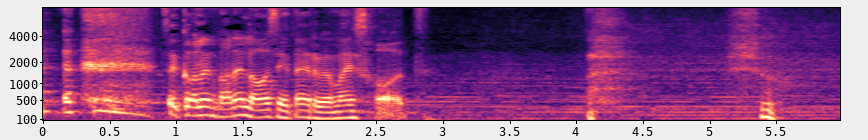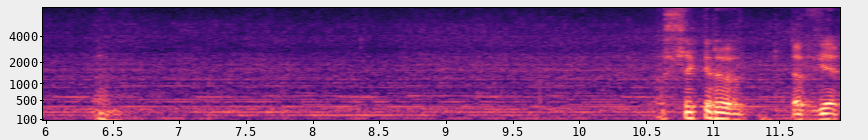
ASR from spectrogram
so Colin, wanneer laas het hy roomys gehad? Sjoe. Seker 'n week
